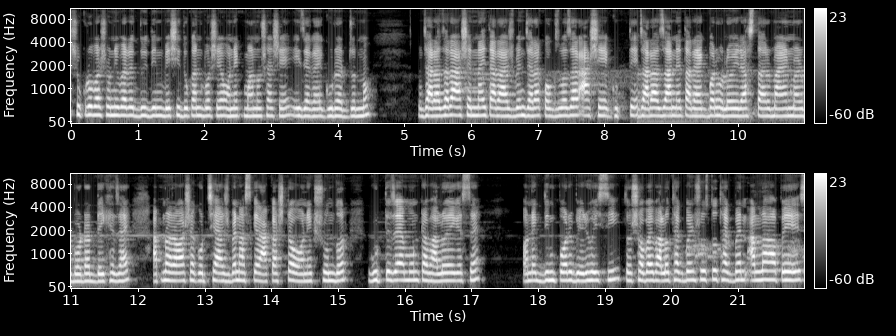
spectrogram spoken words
শুক্রবার, শনিবারের দুই দিন বেশি দোকান বসে। অনেক মানুষ আসে এই জায়গায় ঘোরার জন্য। যারা যারা আসেন নাই তারা আসবেন। যারা কক্সবাজার আসে ঘুরতে, যারা জানে তারা একবার হলো এই রাস্তার মায়ানমার বর্ডার দেখে যায়। আপনারাও আশা করছি আসবেন। আজকের আকাশটাও অনেক সুন্দর। ঘুরতে যায় মনটা ভালো হয়ে গেছে। অনেক দিন পর বের হয়েছি। তো সবাই ভালো থাকবেন সুস্থ থাকবেন। আল্লাহ হাফেজ।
